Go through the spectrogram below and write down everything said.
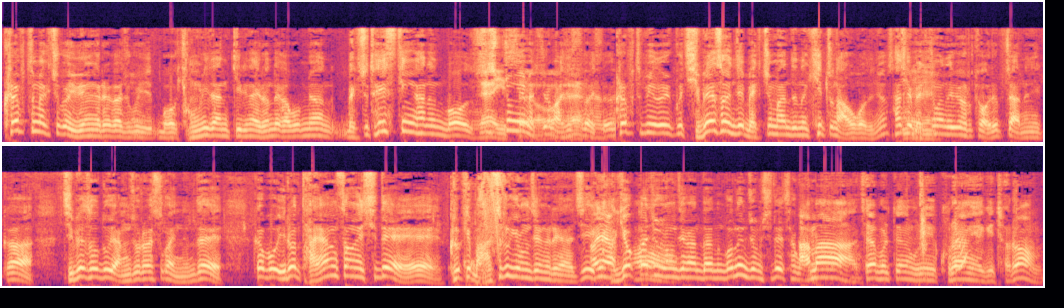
craft 맥주가 유행을 해가지고 이뭐 경리단길이나 이런 데 가보면 맥주 tasting 하는 뭐 네, 수십 종류의 있어요. 맥주를 마실 네. 수가 있어요. craft beer도 있고 집에서 이제 맥주 만드는 kit도 나오거든요. 사실 맥주 만들기가 그렇게 어렵지 않으니까 집에서도 양조를 할 수가 있는데 그러니까 뭐 이런 다양성의 시대에 그렇게 맛으로 경쟁을 해야지 아니야, 가격 가지고 어. 경쟁한다는 거는 좀 시대착오. 아마 제가 볼 때는 우리 구라양 얘기처럼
